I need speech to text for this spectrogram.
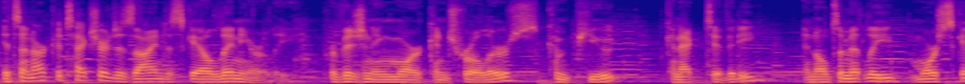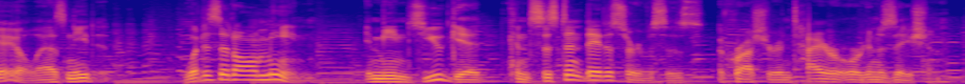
It's an architecture designed to scale linearly, provisioning more controllers, compute, connectivity, and ultimately more scale as needed. What does it all mean? It means you get consistent data services across your entire organization,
